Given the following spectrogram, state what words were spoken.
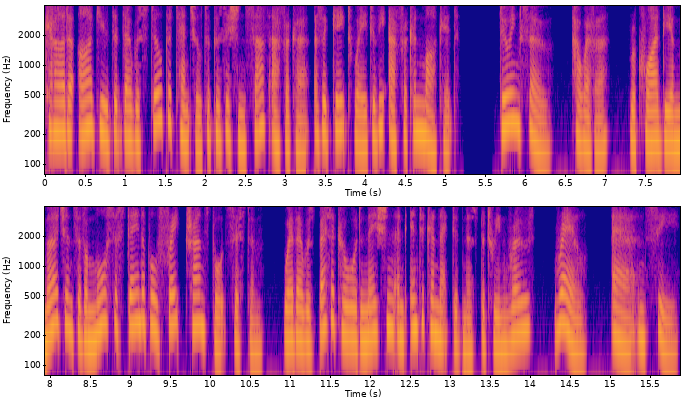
Gqada argued that there was still potential to position South Africa as a gateway to the African market. Doing so, however, required the emergence of a more sustainable freight transport system, where there was better coordination and interconnectedness between road, rail, air, and sea.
